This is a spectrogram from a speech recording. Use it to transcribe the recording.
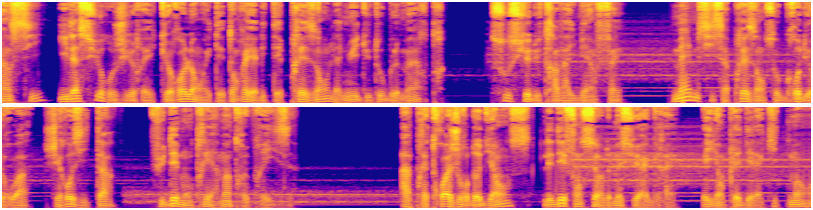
Ainsi, il assure aux jurés que Roland était en réalité présent la nuit du double meurtre, soucieux du travail bien fait, même si sa présence au Gros du Roi, chez Rosita, fut démontrée à maintes reprises. Après trois jours d'audience, les défenseurs de M. Agray, ayant plaidé l'acquittement,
